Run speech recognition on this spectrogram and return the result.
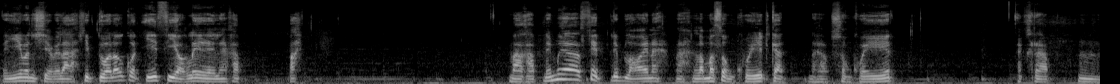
อย่างนี้มันเสียเวลาสิบตัวแล้วกด ESC ออกเลยเลยนะครับ มาครับ ในเมื่อเสร็จเรียบร้อยนะมาเรามาส่งเควสกันนะครับ ส่งเควสนะครับ อืม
